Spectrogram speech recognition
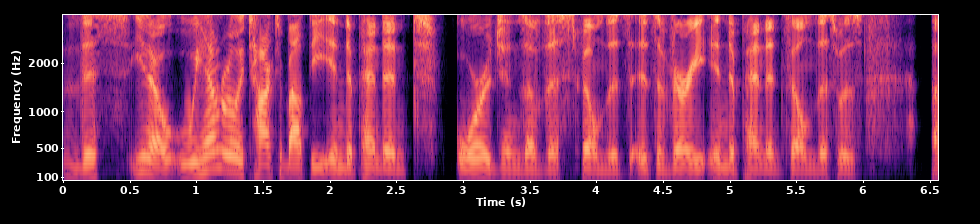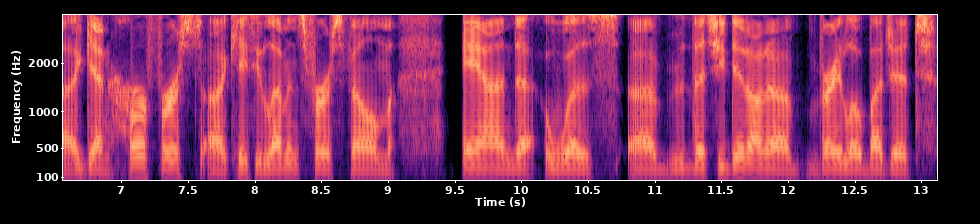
this, you know, we haven't really talked about the independent origins of this film. It's, it's a very independent film. This was uh, again, her first, uh, Kasi Lemmon's first film, and was uh, that she did on a very low budget.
